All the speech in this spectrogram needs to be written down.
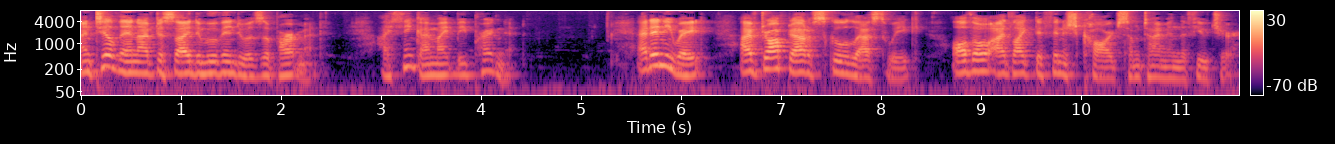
Until then, I've decided to move into his apartment. I think I might be pregnant. At any rate, I've dropped out of school last week, although I'd like to finish college sometime in the future.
